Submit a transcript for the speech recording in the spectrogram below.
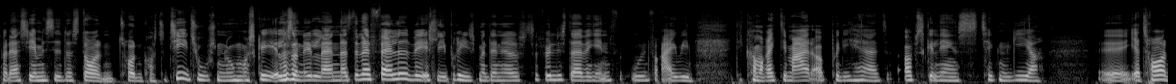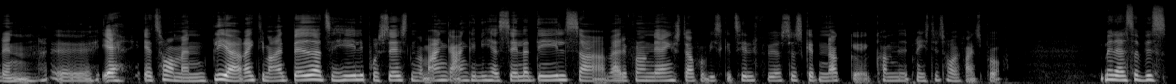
på deres hjemmeside, der står, den, tror den koster 10.000 nu måske, eller sådan et eller andet. Altså den er faldet væsentligt i pris, men den er jo selvfølgelig stadigvæk inden uden for rækkevidde. Det kommer rigtig meget op på de her opskaleringsteknologier. Øh, Øh, jeg tror, den, øh, ja, jeg tror, man bliver rigtig meget bedre til hele processen. Hvor mange gange kan de her celler dele sig? Hvad er det for nogle næringsstoffer, vi skal tilføre? Så skal den nok øh, komme ned i pris. Det tror jeg faktisk på. Men altså, hvis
